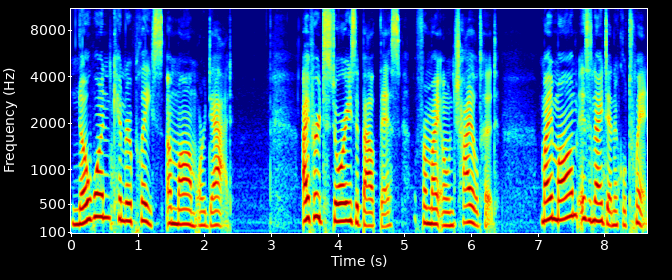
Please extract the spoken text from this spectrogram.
No one can replace a mom or dad. I've heard stories about this from my own childhood. My mom is an identical twin.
